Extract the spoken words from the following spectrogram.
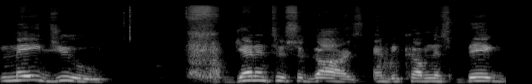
made you get into cigars and become this big,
